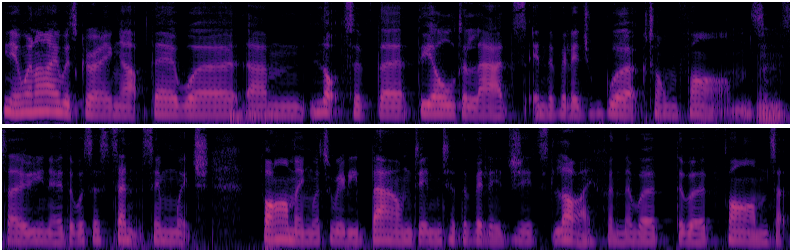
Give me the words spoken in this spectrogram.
you know, when I was growing up, there were um, lots of the, the older lads in the village worked on farms. And mm-hmm. so, you know, there was a sense in which farming was really bound into the village's life. And there were, there were farms, at,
